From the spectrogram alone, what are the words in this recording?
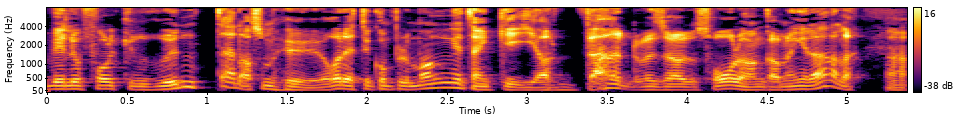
vil jo folk rundt deg da, som hører dette komplimentet, tenke i all verden, så, du han gamlingen der, eller? Ja.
